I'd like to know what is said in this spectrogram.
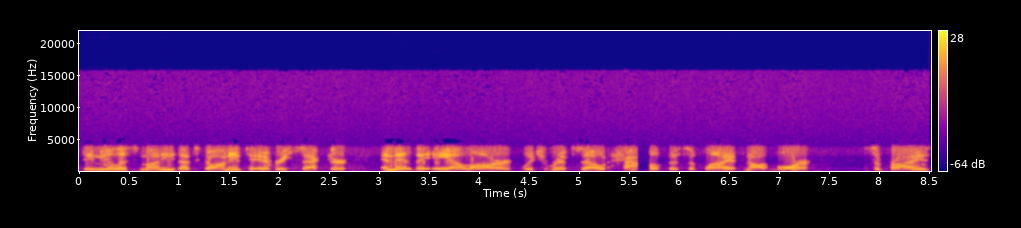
stimulus money that's gone into every sector and then the ALR, which rips out half of the supply, if not more. Surprise,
